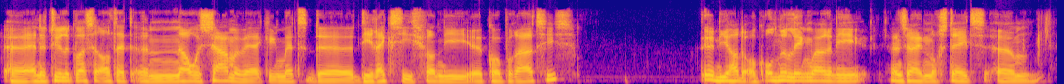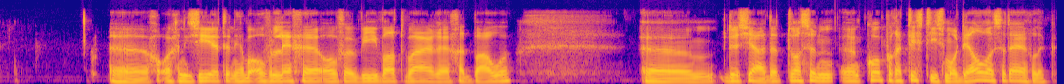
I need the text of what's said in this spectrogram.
Uh, en natuurlijk was er altijd een nauwe samenwerking met de directies van die uh, corporaties. En die hadden ook onderling, waren die, en zijn nog steeds um, georganiseerd en hebben overleggen over wie wat waar gaat bouwen. Um, dus ja, dat was een, een corporatistisch model was het eigenlijk.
